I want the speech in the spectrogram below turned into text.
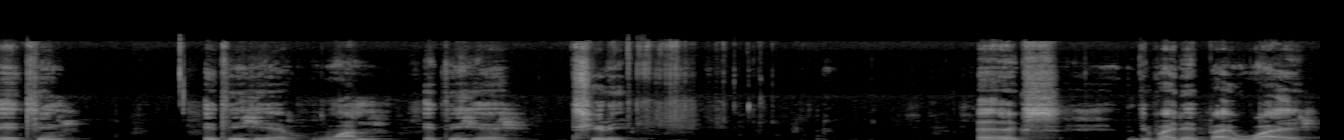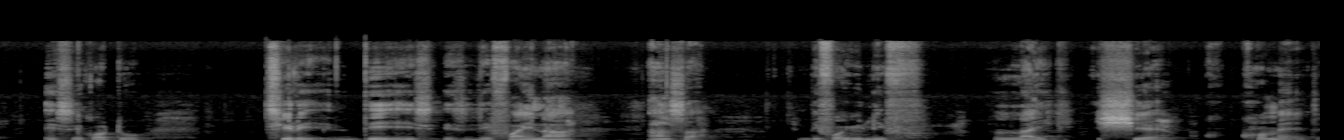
18 18 here 1 18 here 3 x divided by y is equal to 3 this is the final answer. Before you leave like share comment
